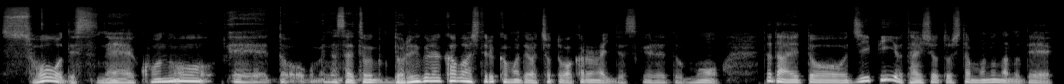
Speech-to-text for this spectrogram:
そうですね。この、えっ、ー、と、ごめんなさい。どれぐらいカバーしてるかまではちょっとわからないんですけれども、ただ、えっ、ー、と、GP を対象としたものなので、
